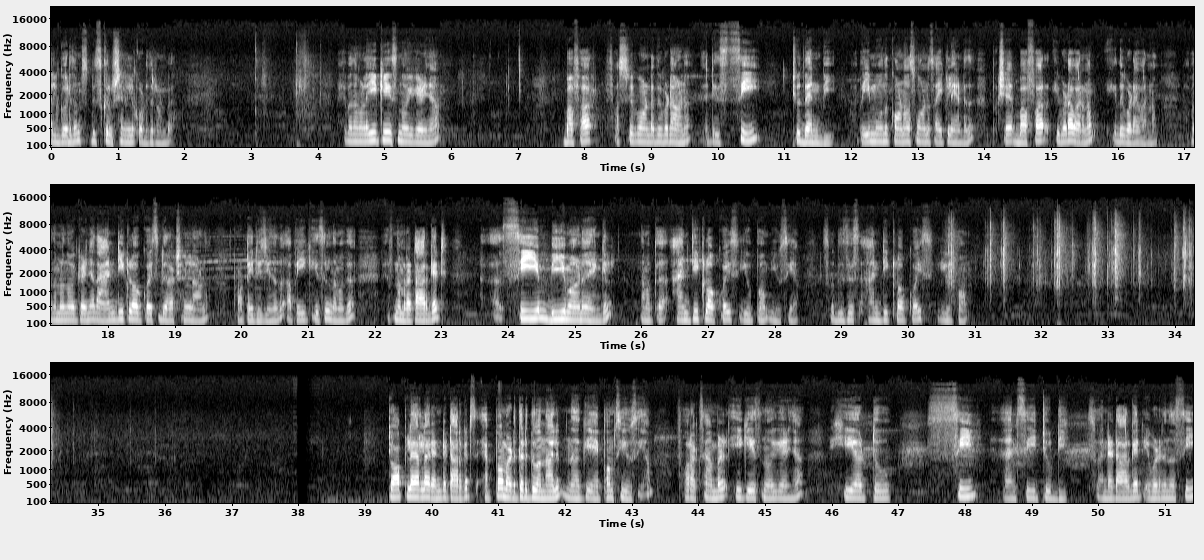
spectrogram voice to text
algorithms ഡിസ്ക്രിപ്ഷനിൽ കൊടുത്തിട്ടുണ്ട്. ഇപ്പോൾ നമ്മൾ ഈ കേസ് നോക്കിക്കഴിഞ്ഞാൽ ബഫർ ഫസ്റ്റ് പോകേണ്ടത് ഇവിടാണ്. That is C to then B അപ്പോൾ ഈ മൂന്ന് കോണേഴ്സുമാണ് സൈക്കിൾ ചെയ്യേണ്ടത്. പക്ഷേ ബഫർ ഇവിടെ വരണം ഇത് ഇവിടെ വരണം. അപ്പോൾ നമ്മൾ നോക്കിക്കഴിഞ്ഞാൽ അത് ആന്റി ക്ലോക്ക് വൈസ് ഡിറക്ഷനിലാണ് റൊട്ടേറ്റ് ചെയ്യുന്നത്. അപ്പോൾ ഈ കേസിൽ നമുക്ക് നമ്മുടെ ടാർഗറ്റ് സിയും ബിയുമാണ് എങ്കിൽ നമുക്ക് anti clockwise U perm use ചെയ്യാം. So this is anti clockwise U perm top ലെയറിലെ രണ്ട് ടാർഗറ്റ്സ് എപ്പം അടുത്തെടുത്ത് വന്നാലും നിങ്ങൾക്ക് എ പംസ് യൂസ് ചെയ്യാം. ഫോർ എക്സാമ്പിൾ ഈ കേസ് നോക്കിക്കഴിഞ്ഞാൽ here to C and C to D so എന്റെ ടാർഗറ്റ് ഇവിടെ നിന്ന് സി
